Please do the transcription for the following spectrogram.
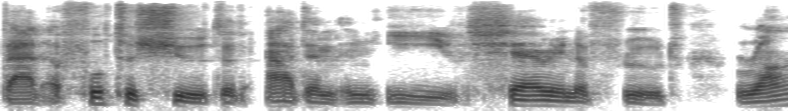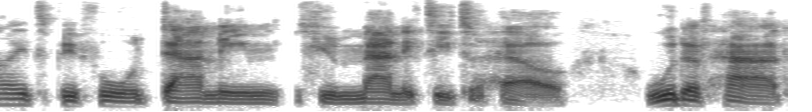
that a photo shoot of Adam and Eve sharing a fruit right before damning humanity to hell would have had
